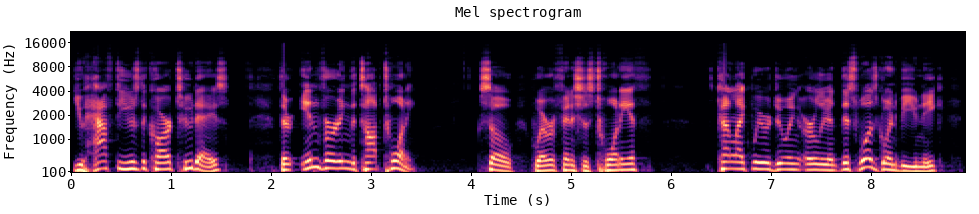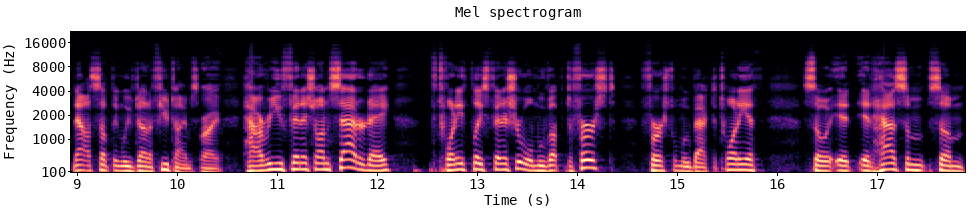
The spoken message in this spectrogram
you have to use the car 2 days. They're inverting the top 20. So whoever finishes 20th kind of like we were doing earlier. This was going to be unique. Now it's something we've done a few times. Right. However you finish on Saturday, the 20th place finisher will move up to first. First will move back to 20th. So it it has some some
